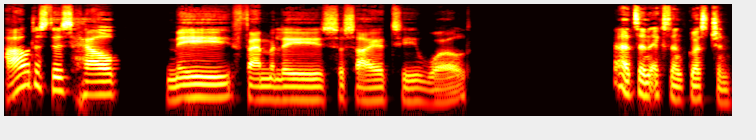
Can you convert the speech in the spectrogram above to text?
how does this help me, family, society, world? That's an excellent question.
